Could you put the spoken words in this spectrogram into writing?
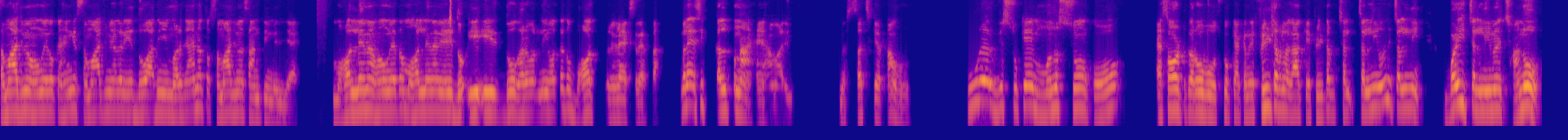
समाज में होंगे वो कहेंगे समाज में अगर ये दो आदमी मर जाए ना तो समाज में शांति मिल जाए। मोहल्ले में होंगे तो मोहल्ले में ये दो ये, ये दो घर नहीं होते तो बहुत रिलैक्स रहता। मतलब ऐसी कल्पना है हमारी। मैं सच कहता हूँ पूरे विश्व के मनुष्यों को असॉर्ट करो वो उसको क्या करें फ़िल्टर लगा के फ़िल्टर चल, चलनी हो नहीं चलनी बड़ी चलनी में छानो।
